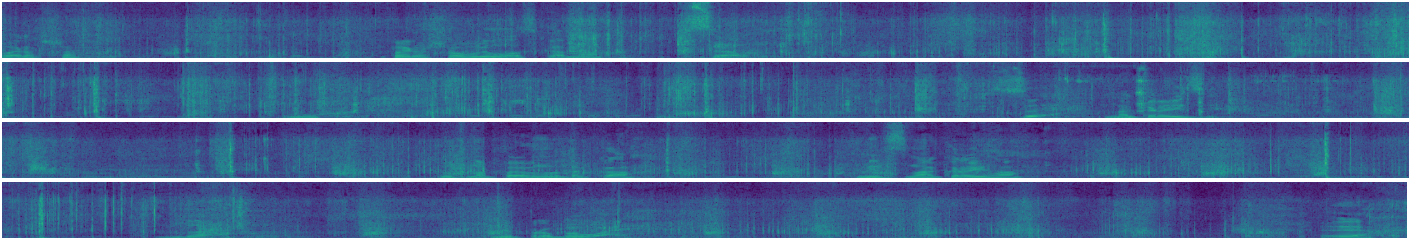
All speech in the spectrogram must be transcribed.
Перша, перша вилазка на сел. Ух. Все, на кризі. Тут, напевно, така міцна крига. Да. Не пробивай. Ех.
